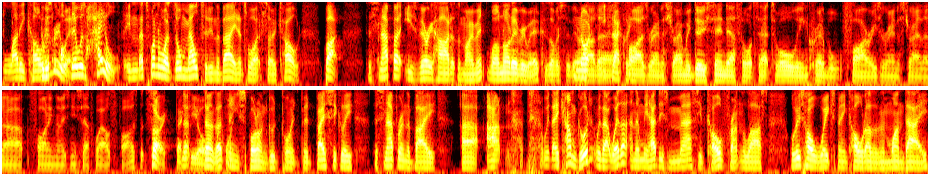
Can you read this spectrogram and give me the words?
bloody cold It was, oh, everywhere. There was hail, and that's one of what's all melted in the bay, and that's why it's so cold. But the snapper is very hard at the moment. Well, not everywhere, because obviously there Not are other exactly. fires around Australia, and we do send our thoughts out to all the incredible fireys around Australia that are fighting those New South Wales fires. But sorry, back No, to your no, that point. spot on. Good point. But basically, the snapper and the bay uh, aren't. They come good with that weather, and then we had this massive cold front in the last. Well, this whole week's been cold, other than one day,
